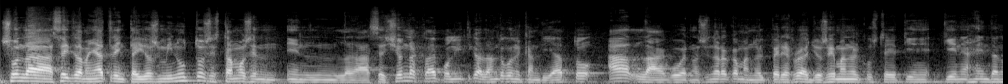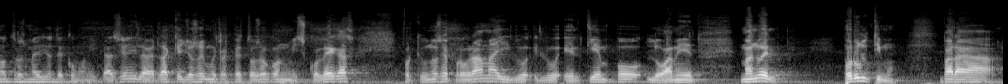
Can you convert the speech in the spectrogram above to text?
Son las 6 de la mañana, 32 minutos. Estamos en, la sesión La Clave Política hablando con el candidato a la gobernación de Arauca, Manuel Pérez Rueda. Yo sé, Manuel, que usted tiene, tiene agenda en otros medios de comunicación y la verdad que yo soy muy respetuoso con mis colegas porque uno se programa y el tiempo lo va midiendo. Manuel, por último, para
